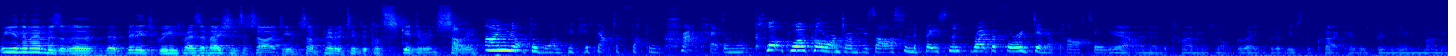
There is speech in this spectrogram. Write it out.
Were you the members of the, the Village Green Preservation Society in some primitive little skidder in Surrey? I'm not the one who kidnapped a fucking crackhead and went clockwork orange on his ass in the basement right before a dinner party. Yeah, I know the timing's not great, but at least the crackhead is bringing in money.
